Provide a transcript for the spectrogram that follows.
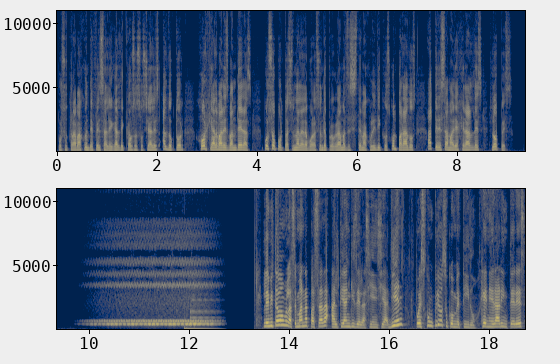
por su trabajo en defensa legal de causas sociales, al doctor Jorge Álvarez Banderas, por su aportación a la elaboración de programas de sistemas jurídicos comparados, a Teresa María Geraldes López. Le invitábamos la semana pasada al Tianguis de la Ciencia. Bien, pues cumplió su cometido, generar interés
